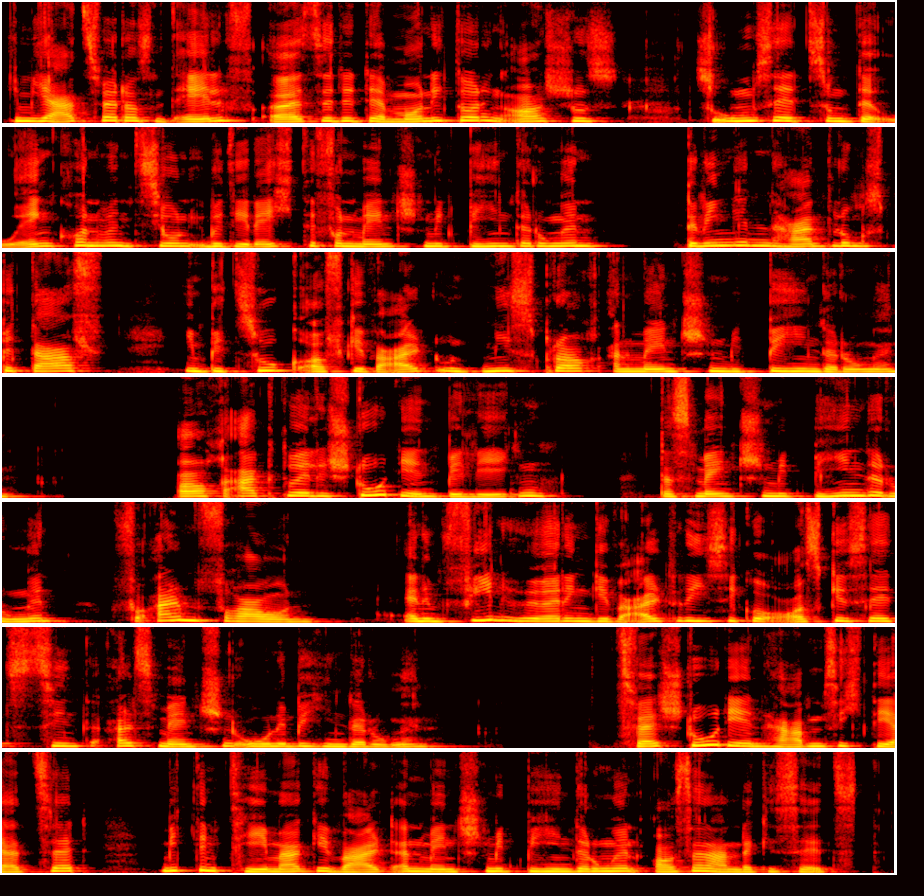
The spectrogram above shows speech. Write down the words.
Im Jahr 2011 äußerte der Monitoringausschuss zur Umsetzung der UN-Konvention über die Rechte von Menschen mit Behinderungen dringenden Handlungsbedarf in Bezug auf Gewalt und Missbrauch an Menschen mit Behinderungen. Auch aktuelle Studien belegen, dass Menschen mit Behinderungen, vor allem Frauen, einem viel höheren Gewaltrisiko ausgesetzt sind als Menschen ohne Behinderungen. Zwei Studien haben sich derzeit mit dem Thema Gewalt an Menschen mit Behinderungen auseinandergesetzt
